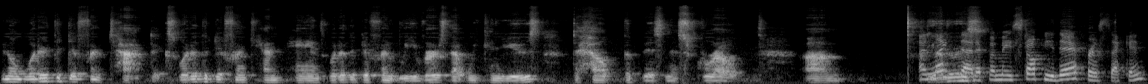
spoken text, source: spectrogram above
you know, what are the different tactics? What are the different campaigns? What are the different levers that we can use to help the business grow? Um, I like that. Is, if I may stop you there for a second.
